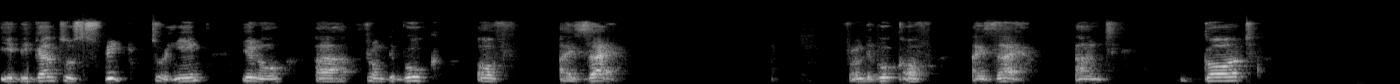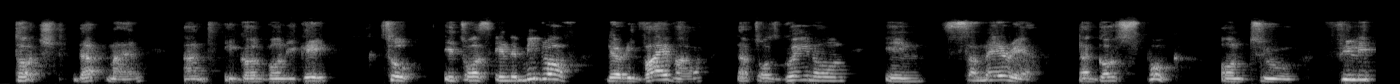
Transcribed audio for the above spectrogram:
he began to speak to him, you know, uh, from the book of Isaiah. From the book of Isaiah. And God touched that man and he got born again. So it was in the middle of the revival that was going on in Samaria that God spoke unto Philip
